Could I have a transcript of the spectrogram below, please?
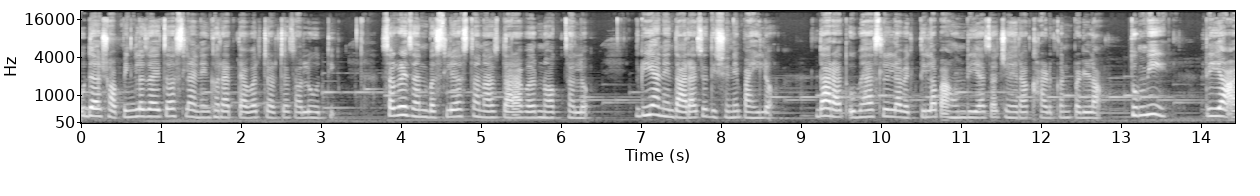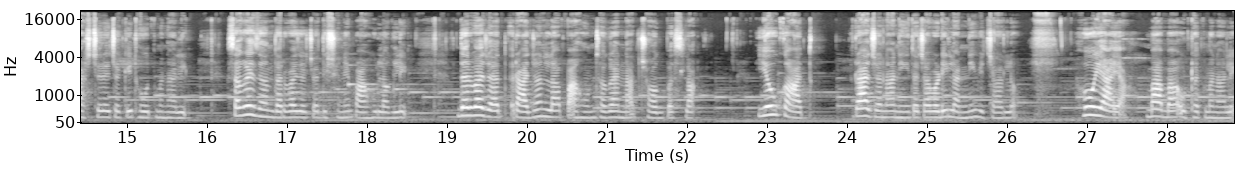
उद्या शॉपिंगला जायचं असल्याने घरात त्यावर चर्चा चालू होती. सगळेजण बसले असतानाच दारावर नॉक झालं. रियाने दाराच्या दिशेने पाहिलं. दारात उभ्या असलेल्या व्यक्तीला पाहून रियाचा चेहरा खाडकन पडला. तुम्ही? रिया आश्चर्यचकित होत म्हणाली. सगळेजण दरवाजाच्या दिशेने पाहू लागले. दरवाजात राजनला पाहून सगळ्यांना शॉक बसला. येऊ का आत? राजन आणि त्याच्या वडिलांनी विचारलं. हो या या बाबा उठत म्हणाले.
